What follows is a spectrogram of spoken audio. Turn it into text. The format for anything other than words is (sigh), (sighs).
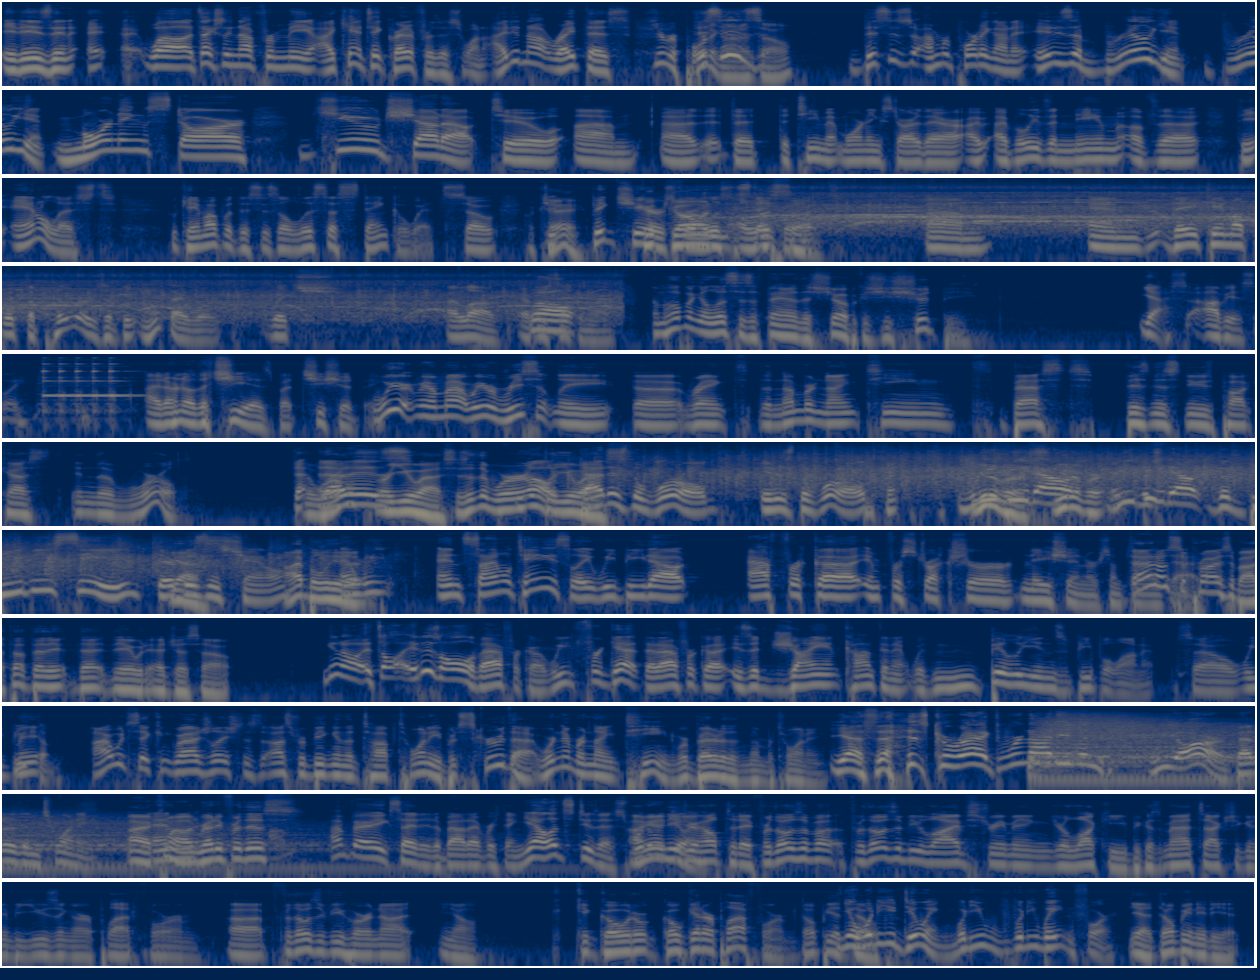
It is an eh, eh, well. It's actually not from me. I can't take credit for this one. I did not write this. You're reporting This on is- it though. This is I'm reporting on it. It is a brilliant, brilliant Morningstar. Huge shout out to um, uh, the, the team at Morningstar. There, I, I believe the name of the the analyst who came up with this is Alyssa Stankiewicz. So, Okay. big cheers for Alyssa, Alyssa. Stankiewicz. Um, and they came up with the pillars of the anti-woke, which I love every Well- second of. I'm hoping Alyssa's a fan of this show because she should be. Yes, obviously. I don't know that she is, but she should be. We were, Matt, we were recently uh, ranked the number 19th best business news podcast in the world. That- the world is or U.S. Is it the world no, or U.S.? that is the world. It is the world. We Universe, beat out, universe. We beat out the BBC, their Yes, business channel. I believe and it. we and simultaneously we beat out Africa Infrastructure Nation or something. that like I was surprised about. I thought that it, that they would edge us out. You know, it's all. It is all of Africa. We forget that Africa is a giant continent with billions of people on it. So we beat I mean, them. I would say congratulations to us for being in the top 20, but screw that. We're number 19. We're better than number 20. Yes, (laughs) that is correct. We're not even. We are better than twenty. All right, come on. And- Ready for this? I'm very excited about everything. Yeah, let's do this. What I'm gonna need doing? your help today. For those of uh, for those of you live streaming, you're lucky because Matt's actually going to be using our platform. Uh, for those of you who are not, you know, g- go to, go get our platform. Don't be a Yeah, what are you doing? What are you What are you waiting for? Yeah, don't be an idiot.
